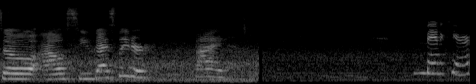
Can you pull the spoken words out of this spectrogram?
So I'll see you guys later. Bye! Manicure.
